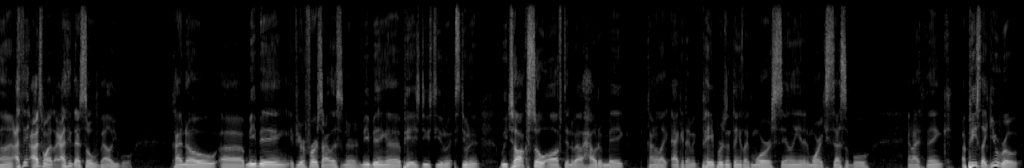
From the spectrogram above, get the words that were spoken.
Uh, I think I just want. Like, I think that's so valuable. Kind of uh, me being, if you're a first time listener, me being a PhD student, student, we talk so often about how to make kind of like academic papers and things like more salient and more accessible. And I think a piece like you wrote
